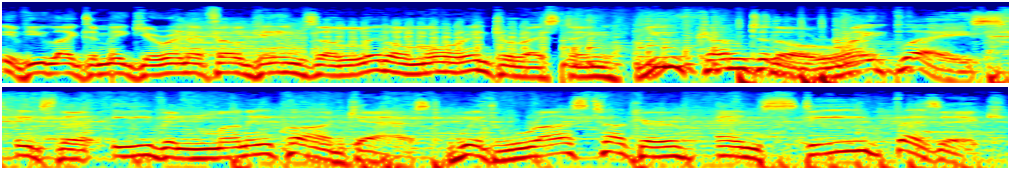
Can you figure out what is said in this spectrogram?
If you'd like to make your NFL games a little more interesting, you've come to the right place. It's the Even Money Podcast with Ross Tucker and Steve Fezzik.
